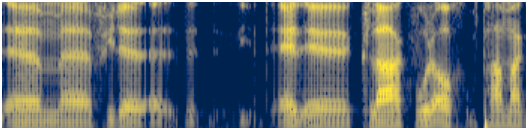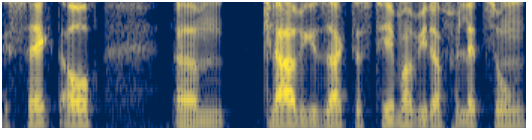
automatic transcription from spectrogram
ähm, äh, viele, äh, äh, Clark wurde auch ein paar Mal gesackt auch. Ähm, klar, wie gesagt, das Thema wieder Verletzungen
